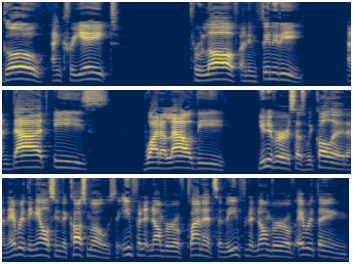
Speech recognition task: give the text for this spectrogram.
go and create through love and infinity. And that is what allowed the universe, as we call it, and everything else in the cosmos, the infinite number of planets and the infinite number of everything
